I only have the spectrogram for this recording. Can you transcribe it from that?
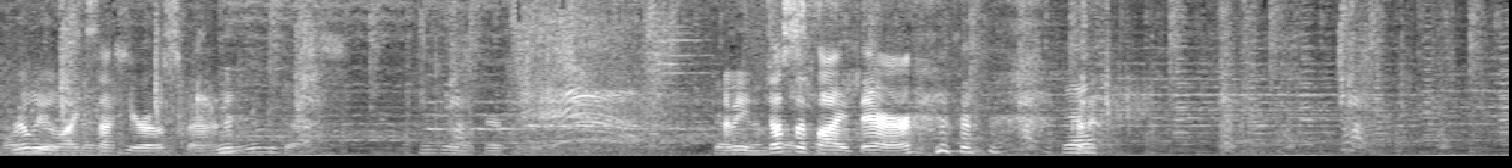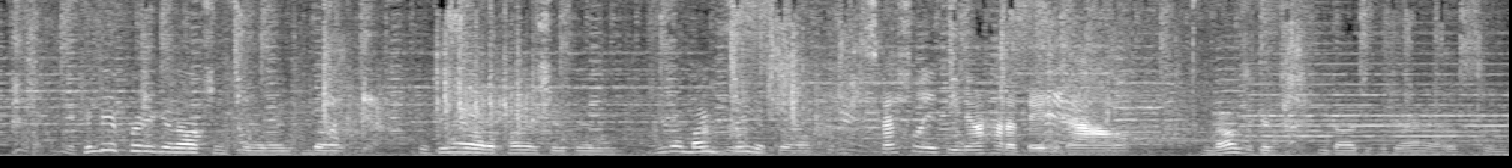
More Really likes that hero He spin. really does. He's being careful with it. I mean, justified there. Yeah. It can be a pretty good option for Link, but if you know how to punish it, then you don't mind seeing it so often. Especially if you know how to bait it out. And that was a good dodge of vagina. It was some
